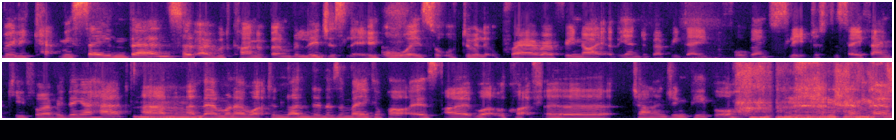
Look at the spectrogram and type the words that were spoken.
really kept me sane then. So I would kind of then religiously always sort of do a little prayer every night at the end of every day before going to sleep, just to say thank you for everything I had. Um, and then when I worked in London as a makeup artist, I worked with quite a few, uh, challenging people. and, then,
